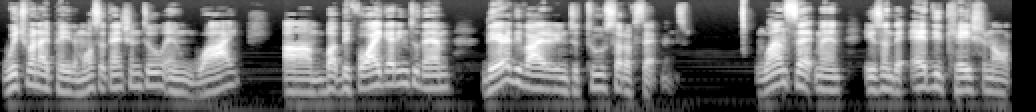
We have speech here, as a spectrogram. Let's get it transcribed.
which one I pay the most attention to and why. Um, but before I get into them, they're divided into two sort of segments. One segment is on the educational,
